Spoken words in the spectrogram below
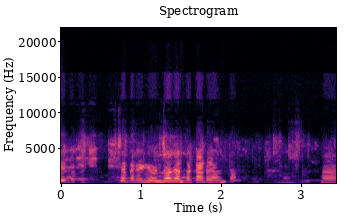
छत्री छत्री घेऊन दोघांचा काढा आमचा हा.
